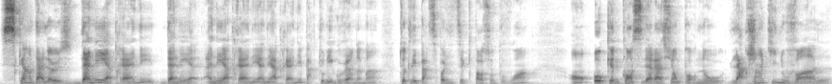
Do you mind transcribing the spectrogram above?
scandaleuse d'année après année, d'année année après année, année après année, par tous les gouvernements, tous les partis politiques qui passent au pouvoir, ont aucune considération pour nous. L'argent qui nous vole,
